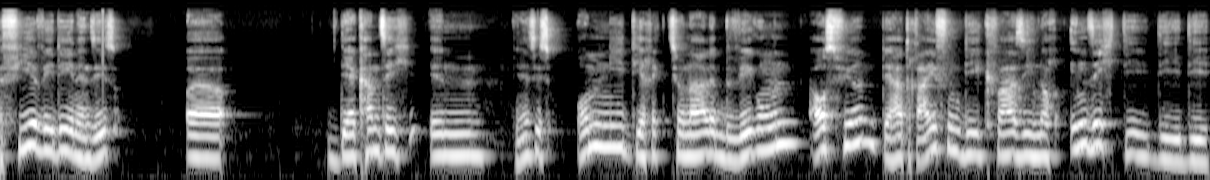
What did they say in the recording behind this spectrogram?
4 WD nennen sie es. Äh, der kann sich in, wie nennt sie es, omnidirektionale Bewegungen ausführen. Der hat Reifen, die quasi noch in sich, die, die, die,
